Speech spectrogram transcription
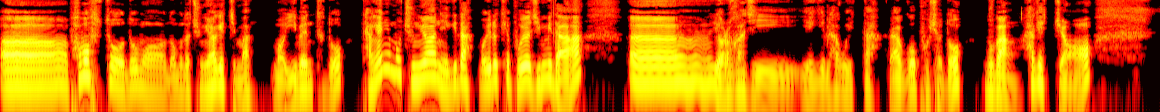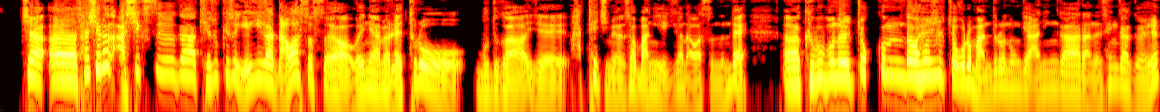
어, 팝업 스토어도 뭐 너무나 중요하겠지만 뭐 이벤트도 당연히 뭐 중요한 얘기다. 뭐 이렇게 보여집니다. 어, 여러 가지 얘기를 하고 있다라고 보셔도 무방하겠죠. 자, 어, 사실은 아식스가 계속해서 얘기가 나왔었어요. 왜냐하면 레트로 무드가 이제 핫해지면서 많이 얘기가 나왔었는데 어, 그 부분을 조금 더 현실적으로 만들어 놓은 게 아닌가라는 생각을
